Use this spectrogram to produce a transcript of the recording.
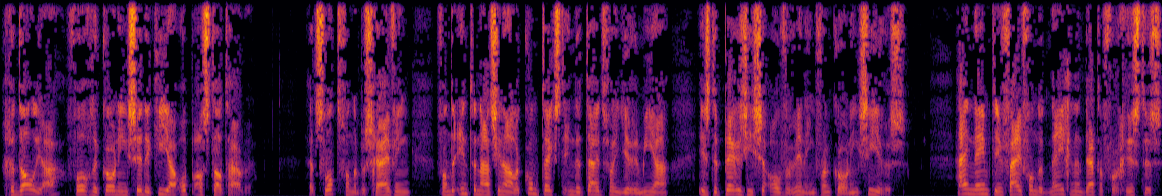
Gedalja volgde koning Sedekia op als stadhouder. Het slot van de beschrijving van de internationale context in de tijd van Jeremia is de Perzische overwinning van koning Cyrus. Hij neemt in 539 voor Christus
